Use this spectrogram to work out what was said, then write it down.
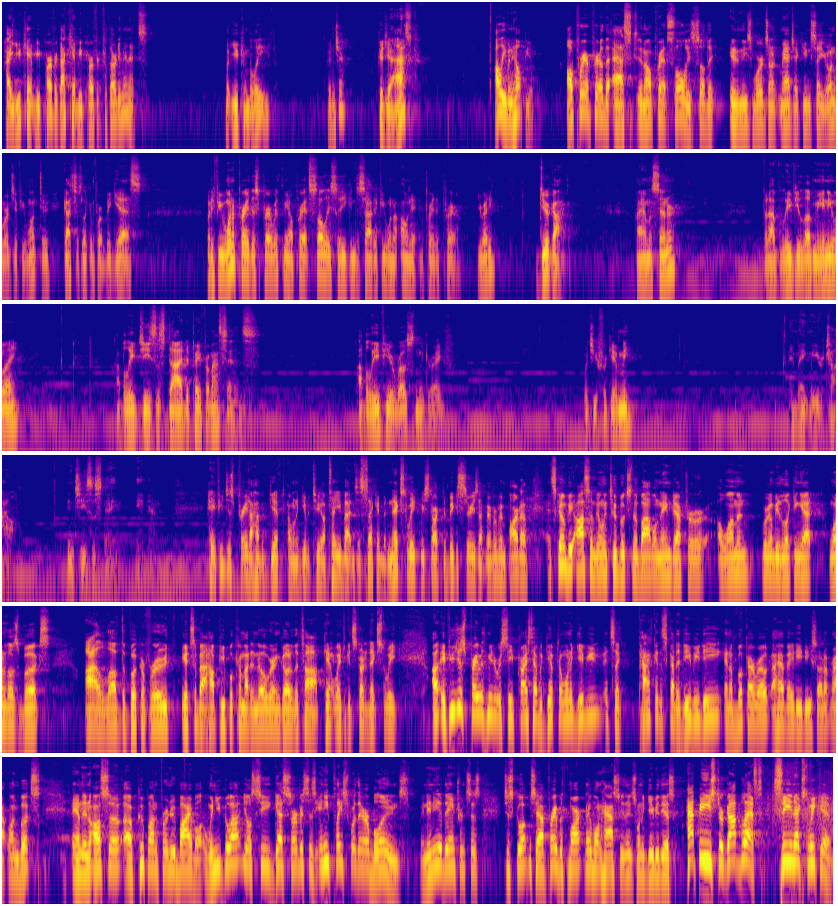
Hey, you can't be perfect. I can't be perfect for 30 minutes. But you can believe, couldn't you? Could you ask? I'll even help you. I'll pray a prayer that asks, and I'll pray it slowly so that in these words aren't magic. You can say your own words if you want to. God's just looking for a big yes. But if you want to pray this prayer with me, I'll pray it slowly so you can decide if you want to own it and pray the prayer. You ready? Dear God, I am a sinner, but I believe you love me anyway. I believe Jesus died to pay for my sins. I believe he arose from the grave. Would you forgive me and make me your child? In Jesus' name. Amen. Hey, if you just prayed, I have a gift. I want to give it to you. I'll tell you about it in just a second. But next week, we start the biggest series I've ever been part of. It's going to be awesome. The only two books in the Bible named after a woman we're going to be looking at. One of those books. I love the book of Ruth. It's about how people come out of nowhere and go to the top. Can't wait to get started next week. Uh, if you just pray with me to receive Christ, I have a gift I want to give you. It's a packet. It's got a DVD and a book I wrote. I have ADD, so I don't write long books and then also a coupon for a new Bible. When you go out, you'll see guest services any place where there are balloons. In any of the entrances, just go up and say, I pray with Mark. They won't hassle you, they just want to give you this. Happy Easter. God bless. See you next weekend.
